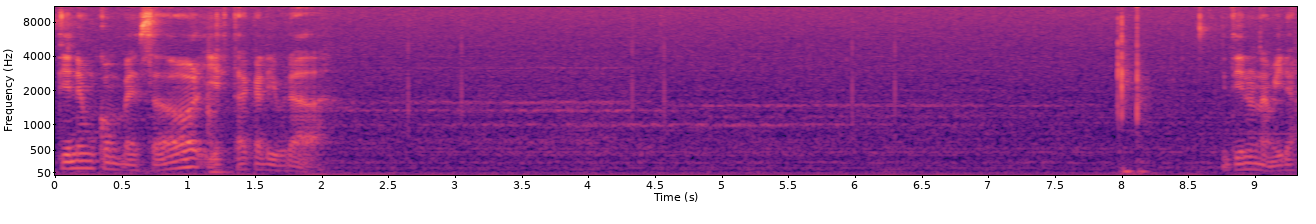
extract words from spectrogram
tiene un compensador y está calibrada. Y tiene una mira.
